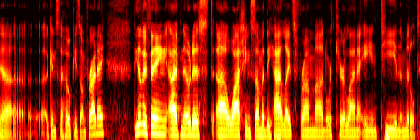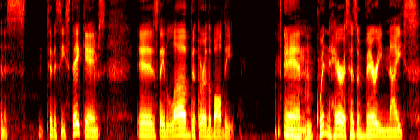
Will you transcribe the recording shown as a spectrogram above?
uh, against the Hokies on Friday. The other thing I've noticed uh, watching some of the highlights from uh, North Carolina A and T and the Middle Tennessee, Tennessee State games is they love to throw the ball deep. And Quentin Harris has a very nice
